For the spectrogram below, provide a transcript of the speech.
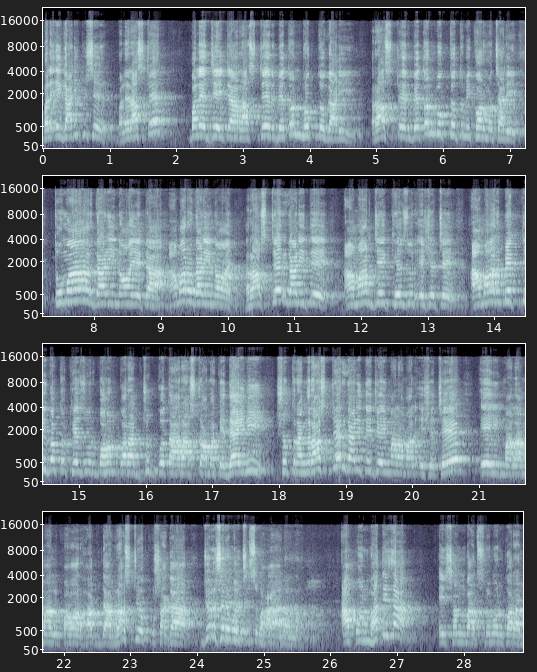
বলে এই গাড়ি কিসের? বলে রাষ্ট্রের? বলে যে এটা রাষ্ট্রের বেতনভুক্ত গাড়ি, রাষ্ট্রের বেতনভুক্ত তুমি কর্মচারী, তোমার গাড়ি নয় এটা, আমারও গাড়ি নয়, রাষ্ট্রের গাড়িতে আমার যে খেজুর এসেছে, আমার ব্যক্তিগত খেজুর বহন করার যোগ্যতা রাষ্ট্র আমাকে দেয়নি, সুতরাং রাষ্ট্রের গাড়িতে যেই মালামাল এসেছে, এই মালামাল পাওয়ার হকদার রাষ্ট্রীয় কোষাগার, জোরে সরে বলছে আল্লাহ আপন ভাতিজা এই সংবাদ শ্রবণ করার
